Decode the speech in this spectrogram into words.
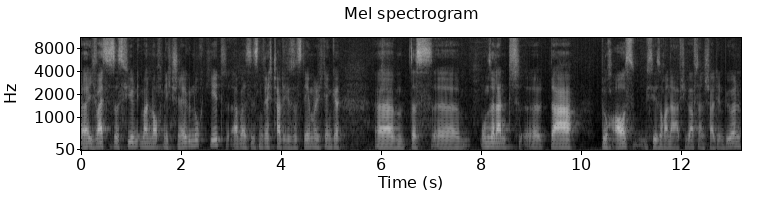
Äh, ich weiß, dass das vielen immer noch nicht schnell genug geht, aber es ist ein rechtsstaatliches System und ich denke, ähm, dass äh, unser Land äh, da durchaus, ich sehe es auch an der Abschiebehaftanstalt in Büren,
